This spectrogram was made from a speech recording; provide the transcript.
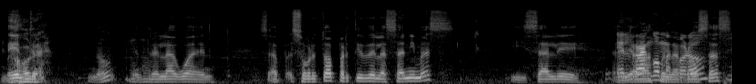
entra, ¿no? Entra el agua en, sobre todo a partir de las ánimas y sale ¿El rango mejoró? rosas.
